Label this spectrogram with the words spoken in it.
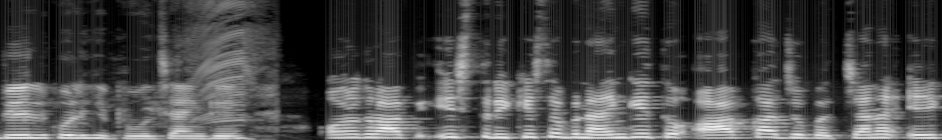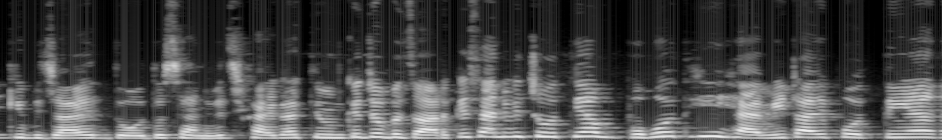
बिल्कुल ही भूल जाएँगे। और अगर आप इस तरीके से बनाएँगे तो आपका जो बच्चा ना एक की बजाय दो दो सैंडविच खाएगा, क्योंकि जो बाज़ार के सैंडविच होती हैं, बहुत ही हैवी टाइप होती हैं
